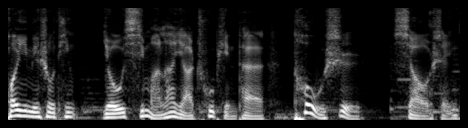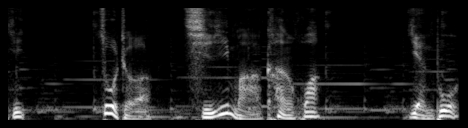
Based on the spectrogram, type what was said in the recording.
欢迎您收听由喜马拉雅出品的《透视小神医》，作者骑马看花，演播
